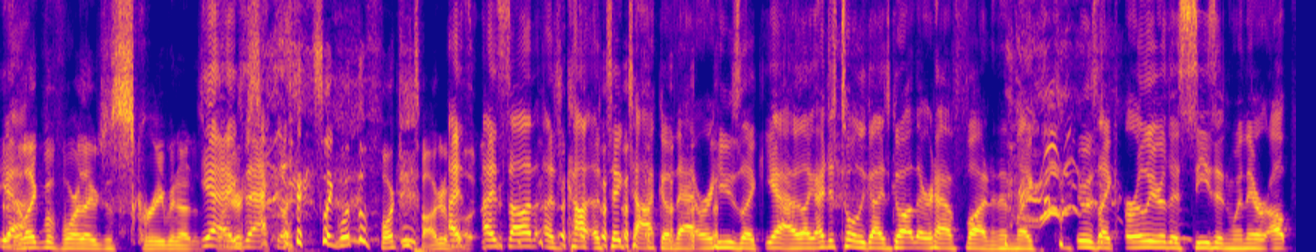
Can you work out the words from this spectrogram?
Yeah. And, like before they were just screaming at his Yeah, players. exactly. it's like, what the fuck are you talking about? I saw a, a TikTok of that where he was like, "Yeah, like I just told the guys go out there and have fun," and then like it was like earlier this season when they were up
